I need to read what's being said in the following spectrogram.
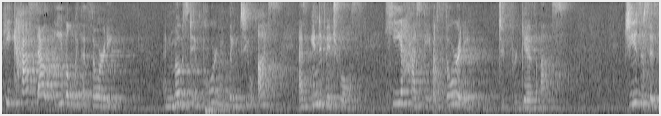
He casts out evil with authority. And most importantly to us as individuals, he has the authority to forgive us. Jesus'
